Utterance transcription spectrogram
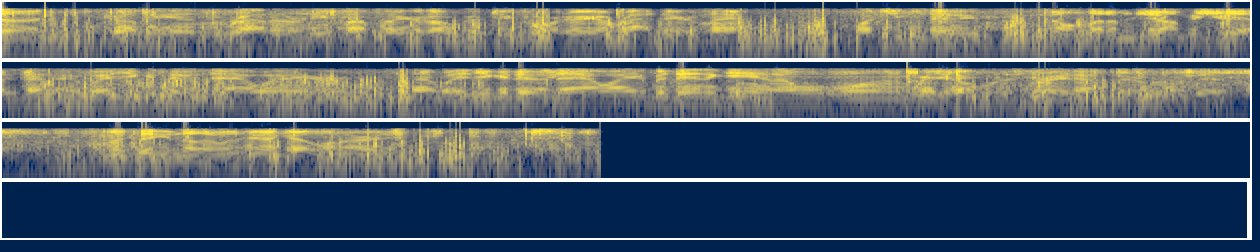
done. Come in right underneath my finger. Don't go too far. There you go. Right there. Now, what you do? Don't let them jump ship. That, well, you can do it that way or that way. You can do it that way, but then again, I want one where you hold it straight out there a little bit. I'm gonna take another one here. I got one already.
